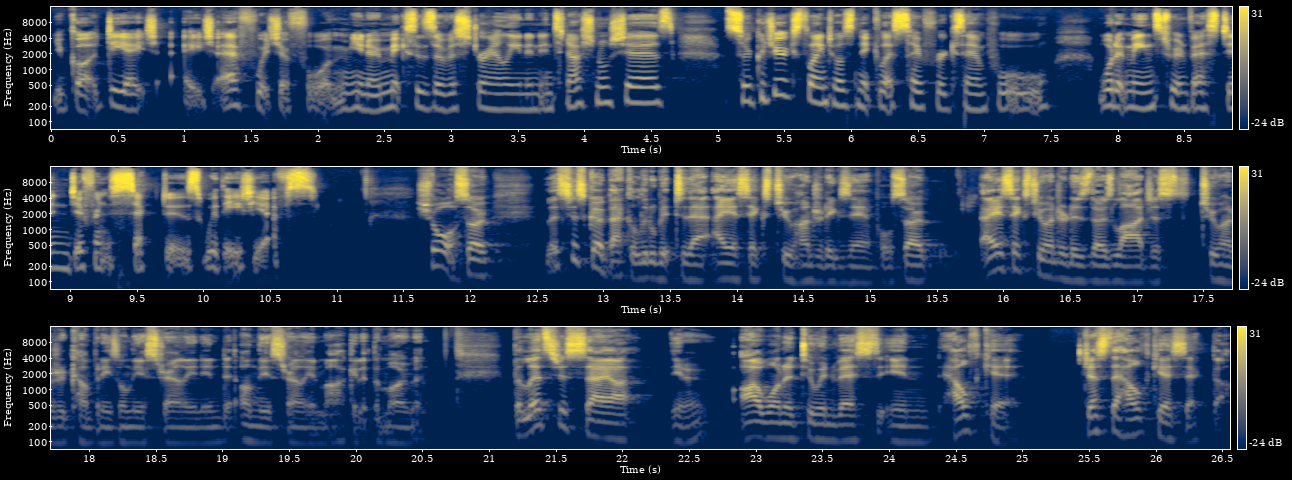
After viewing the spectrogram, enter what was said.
You've got DHHF, which are for you know mixes of Australian and international shares. So could you explain to us, Nick? Let's say, for example, what it means to invest in different sectors with ETFs. Sure. So let's just go back a little bit to that ASX 200 example. So ASX 200 is those largest 200 companies on the Australian on the Australian market at the moment. But let's just say I, you know, I wanted to invest in healthcare, just the healthcare sector.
